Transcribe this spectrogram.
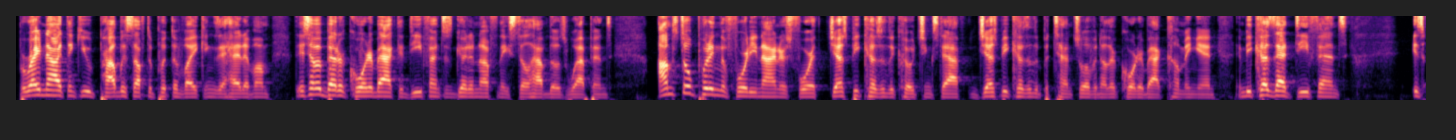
But right now, I think you would probably still have to put the Vikings ahead of them. They just have a better quarterback. The defense is good enough, and they still have those weapons. I'm still putting the 49ers fourth just because of the coaching staff, just because of the potential of another quarterback coming in, and because that defense – is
